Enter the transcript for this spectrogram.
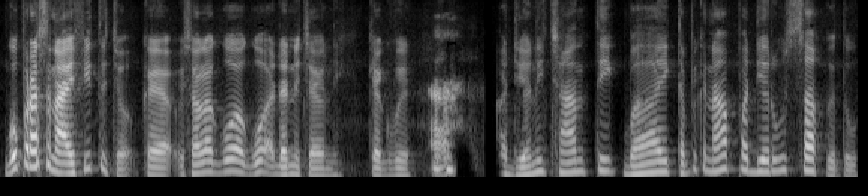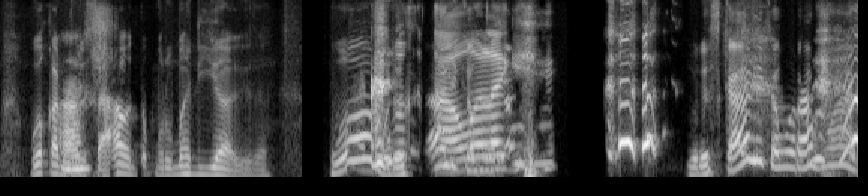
Gue pernah senaif itu, Cok. Kayak misalnya gue gua ada nih cewek nih. Kayak gue Ah. ah, dia nih cantik, baik, tapi kenapa dia rusak gitu? Gue akan Ah. berusaha untuk merubah dia gitu. Wah, Gue sekali ketawa kamu lagi. Bodoh sekali kamu Rahmat.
